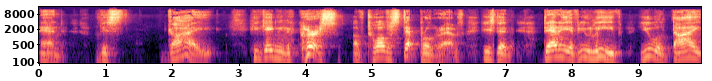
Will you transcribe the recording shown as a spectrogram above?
And this guy, he gave me the curse of 12 step programs. He said, Danny, if you leave, you will die,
